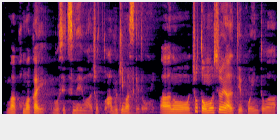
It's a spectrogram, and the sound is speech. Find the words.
まあ、細かいご説明はちょっと省きますけど、はい、あの、ちょっと面白いなっていうポイントは、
